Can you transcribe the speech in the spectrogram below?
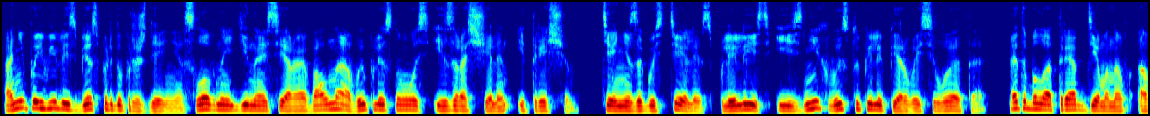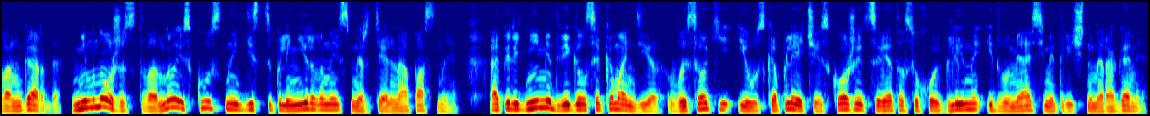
Они появились без предупреждения, словно единая серая волна выплеснулась из расщелин и трещин. Тени загустели, сплелись, и из них выступили первые силуэты. Это был отряд демонов авангарда. Не множество, но искусные, дисциплинированные, смертельно опасные. А перед ними двигался командир, высокий и узкоплечий, с кожей цвета сухой глины и двумя асимметричными рогами.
